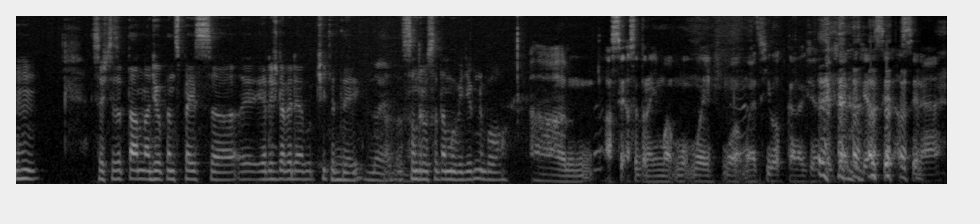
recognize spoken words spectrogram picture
Mhm. Se ještě zeptám na Open Space, eh, jedeš Davide určitě ty. No jo, no. Sondrou se tam uvidím, nebo? Um, asi, asi to není mo, mo, můj, mo, moje cílovka, takže, takže, takže asi, asi ne.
